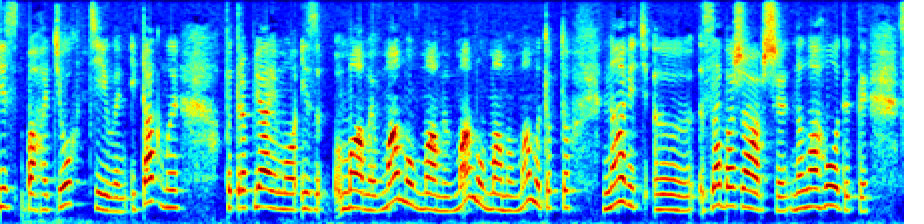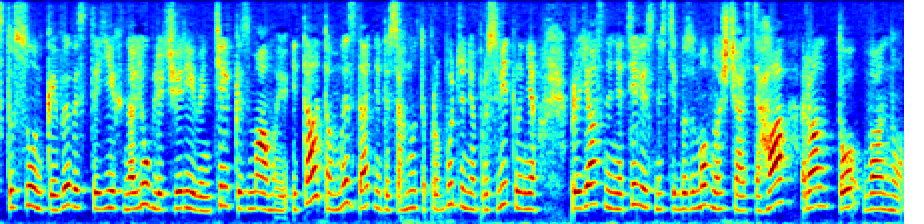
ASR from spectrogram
Із багатьох втілень. І так ми потрапляємо із мами в маму, в мами в маму, в мами в маму. Тобто, навіть е, забажавши налагодити стосунки вивести їх на люблячий рівень тільки з мамою і татом, ми здатні досягнути пробудження, просвітлення, прояснення цілісності, безумовного щастя. Гарантовано.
